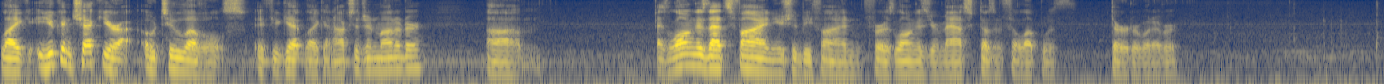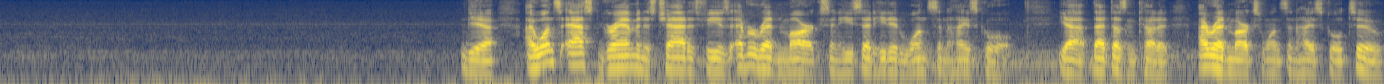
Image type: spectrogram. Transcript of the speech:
Like you can check your O2 levels if you get like an oxygen monitor. Um, as long as that's fine, you should be fine for as long as your mask doesn't fill up with dirt or whatever. Yeah. I once asked Graham in his chat if he has ever read Marx, and he said he did once in high school. Yeah, that doesn't cut it. I read Marx once in high school, too.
